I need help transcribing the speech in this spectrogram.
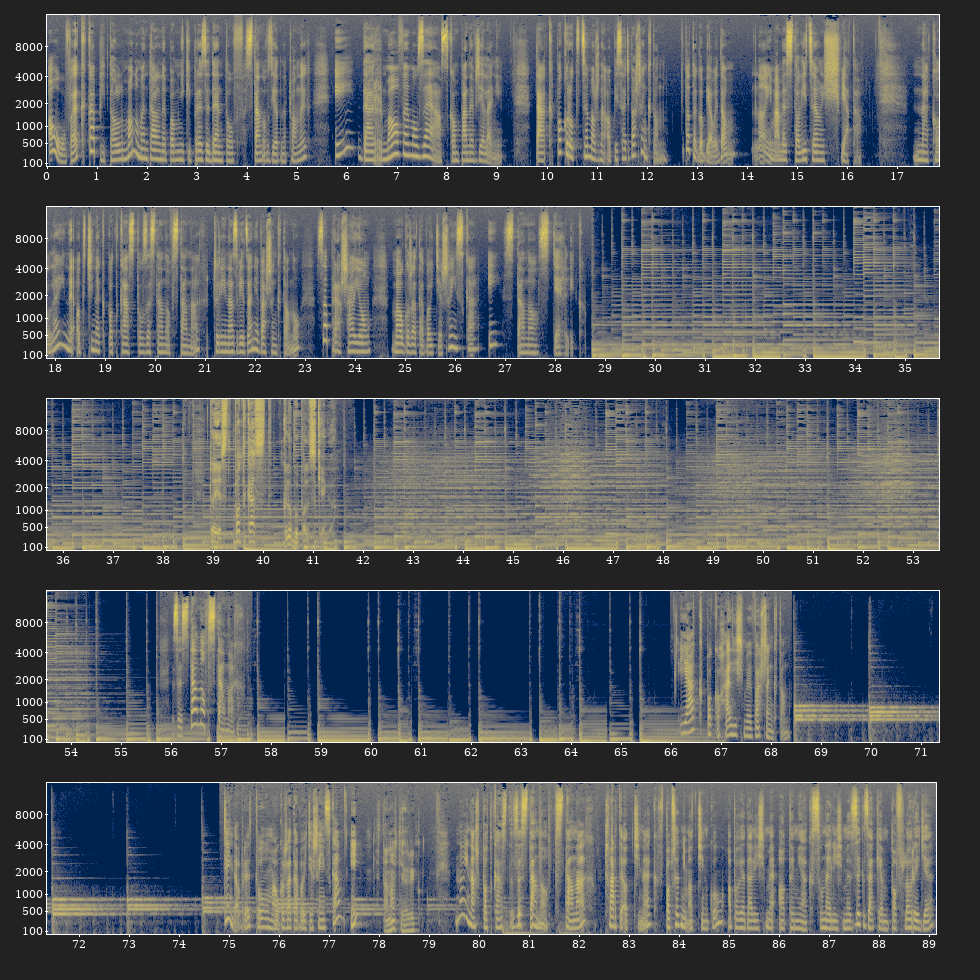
ołówek, kapitol, monumentalne pomniki prezydentów Stanów Zjednoczonych i darmowe muzea skąpane w zieleni. Tak pokrótce można opisać Waszyngton. Do tego Biały Dom, no i mamy stolicę świata. Na kolejny odcinek podcastu ze Stanów w Stanach, czyli na zwiedzanie Waszyngtonu, zapraszają Małgorzata Wojcieszyńska i Stano Stiechlik. To jest podcast Klubu Polskiego. Ze Stano w Stanach. Jak pokochaliśmy Waszyngton. Dobry, tu Małgorzata Wojcieszyńska i Stano Stielik. no i nasz podcast ze Stano w Stanach. Czwarty odcinek. W poprzednim odcinku opowiadaliśmy o tym, jak sunęliśmy zygzakiem po Florydzie,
